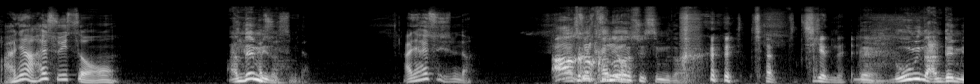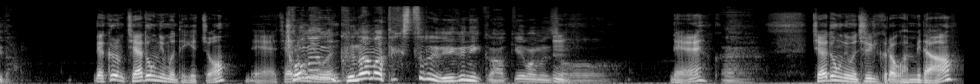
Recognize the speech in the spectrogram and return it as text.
아니야 할 수 있어 안할수 됩니다. 있습니다 아니 할 수 있습니다 아, 제가 그렇군요. 가능할 수 있습니다. 참 미치겠네. 네, 노비는 안 됩니다. 네 그럼 제아동님은 되겠죠 네 제아동님은 저는 그나마 텍스트를 읽으니까 게임하면서. 네 네. 제아동님은 즐길 거라고 합니다.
